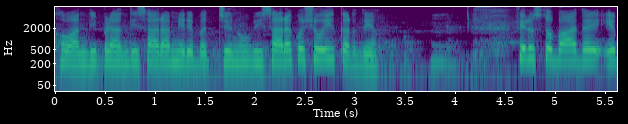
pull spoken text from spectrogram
ਖਵਾਉਂਦੀ ਪੜਾਉਂਦੀ ਸਾਰਾ ਮੇਰੇ ਬੱਚੇ ਨੂੰ ਵੀ ਸਾਰਾ ਕੁਛ ਉਹੀ ਕਰਦੇ ਆ। ਫਿਰ ਉਸ ਤੋਂ ਬਾਅਦ ਇਹ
